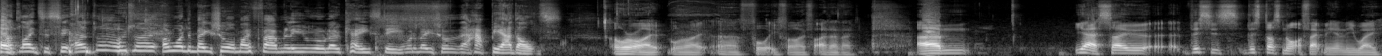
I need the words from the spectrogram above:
I'd like to see. I'd, I would like. I want to make sure my family are all okay, Steve. I want to make sure that they're happy adults. All right, all right. Uh, Forty-five. I don't know. Um, yeah. So uh, this is this does not affect me in any way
